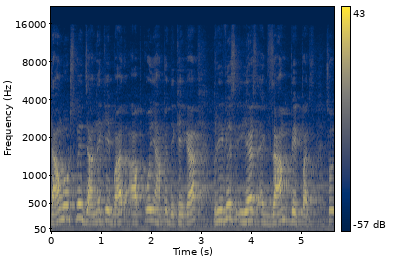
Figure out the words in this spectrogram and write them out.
डाउनलोड्स पे जाने के बाद आपको यहाँ पे दिखेगा previous years exam papers. So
